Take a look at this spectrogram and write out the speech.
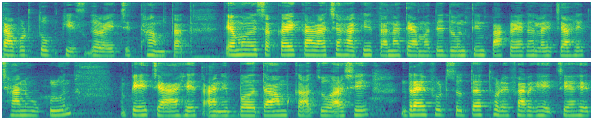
ताबडतोब केस गळायचे थांबतात. त्यामुळे सकाळी काळा चहा घेताना त्यामध्ये दोन तीन पाकळ्या घालायच्या आहेत. छान उकळून प्यायच्या आहेत आणि बदाम काजू असे ड्रायफ्रूटसुद्धा थोडेफार घ्यायचे आहेत.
